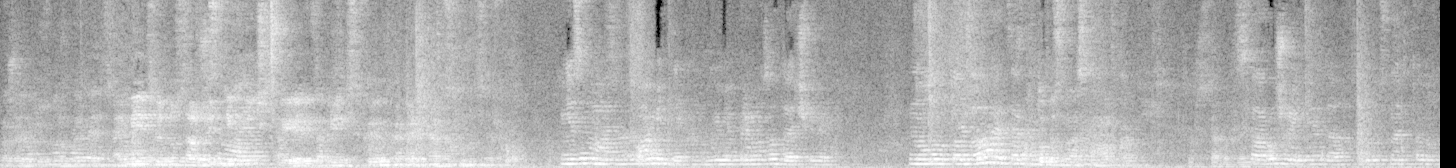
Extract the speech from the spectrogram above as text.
А имеется в виду техническая или в принципе какая-то конструкция? Не знаю, памятник, вы меня прямо задачили. Ну, тогда это Автобусная остановка. Сооружение. сооружение, да. Автобусная остановка,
